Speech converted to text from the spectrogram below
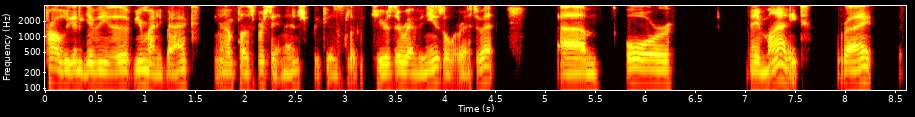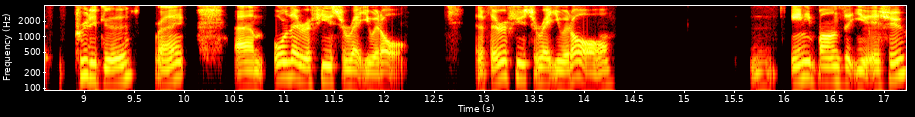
probably going to give you the, your money back, you know, plus a percentage because look, here's the revenues, all the rest of it. Um, or they might, right? Pretty good, right? Um, or they refuse to rate you at all. And if they refuse to rate you at all, any bonds that you issue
